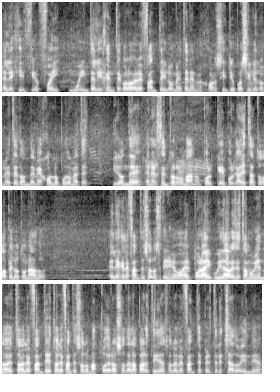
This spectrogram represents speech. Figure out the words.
El egipcio fue muy inteligente con los elefantes y lo mete en el mejor sitio posible. Lo mete donde mejor lo pudo meter. ¿Y dónde En el centro romano. ¿Por qué? Porque al estar todo apelotonado, el elefante solo se tiene que mover. Por ahí cuidado que se están moviendo estos elefantes. Estos elefantes son los más poderosos de la partida. Son los elefantes pertrechados indios.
